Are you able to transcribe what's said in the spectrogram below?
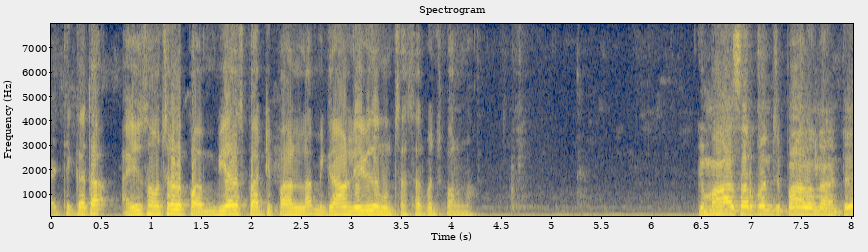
అయితే గత ఐదు సంవత్సరాల బీఆర్ఎస్ పార్టీ పాలన మీ గ్రామంలో ఏ విధంగా ఉంది సార్ సర్పంచ్ పాలన? మహా సర్పంచ్ పాలన అంటే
